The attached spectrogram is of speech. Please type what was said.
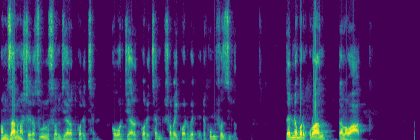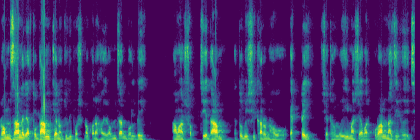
রমজান মাসে রসুল্লাহ সাল্লাম জিয়ারত করেছেন, কবর জিয়ারত করেছেন, সবাই করবেন, এটা খুবই ফজিলত। চার নম্বর, কোরআন তালাওয়াত। রমজানের এত দাম কেন? যদি প্রশ্ন করা হয়, রমজান বলবে আমার সবচেয়ে দাম এত বেশি কারণ হলো একটাই, সেটা হলো এই মাসে আমার কোরআন নাজির হয়েছে।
